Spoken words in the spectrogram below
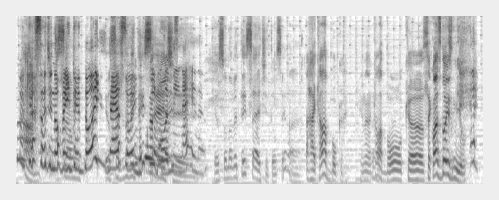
Porque Ah, eu sou de 92, eu né? sou de Eu sou 97. antiga também, né, Renan? Eu sou 97, então sei lá. Ai, cala a boca. Renan, cala a boca. Você é quase 2000.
